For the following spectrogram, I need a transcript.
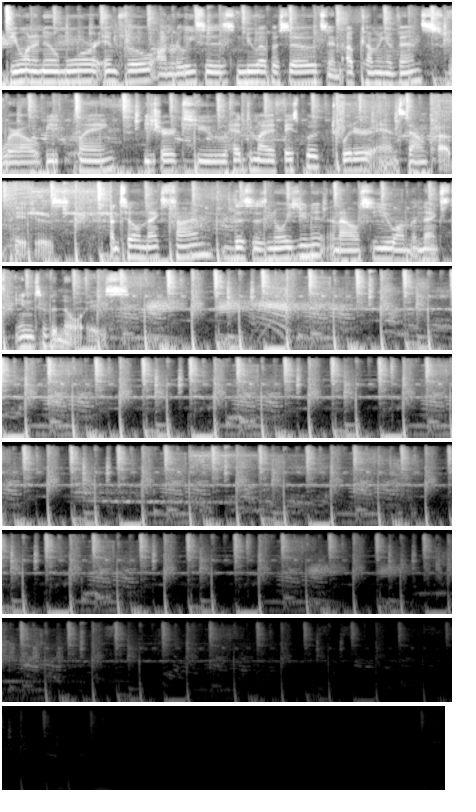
If you want to know more info on releases, new episodes, and upcoming events where I'll be playing, be sure to head to my Facebook, Twitter, and SoundCloud pages. Until next time, this is Noise Unit, and I will see you on the next Into the Noise.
